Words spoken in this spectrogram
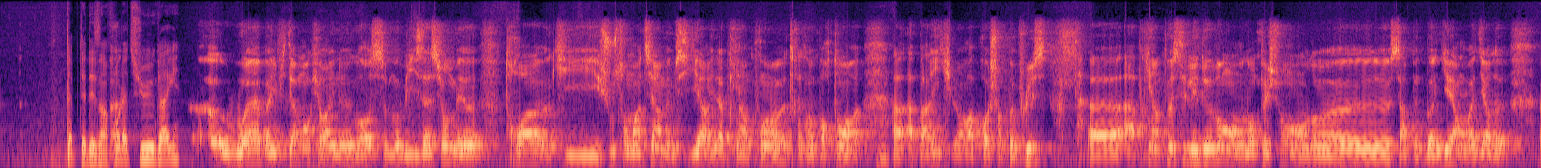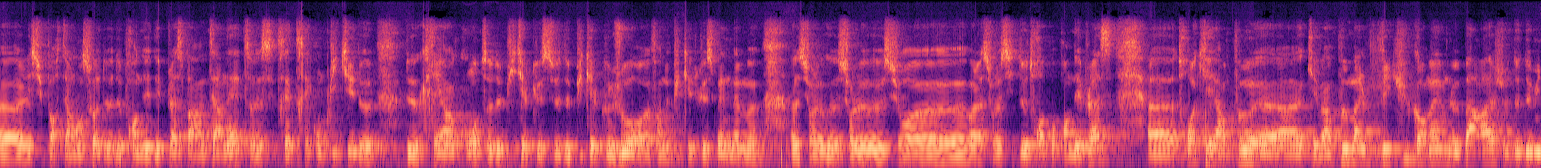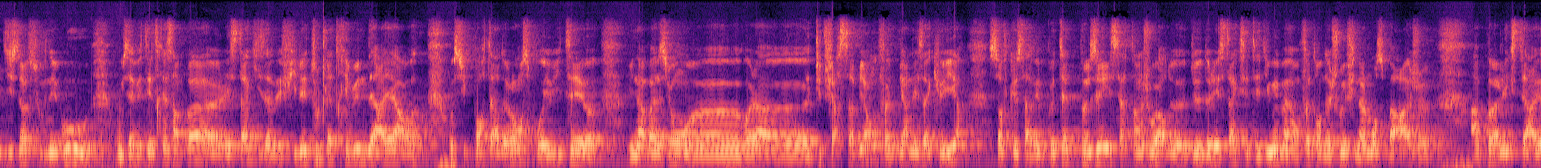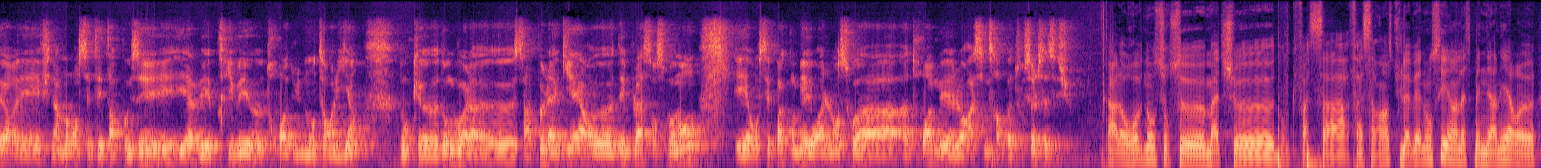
T'as peut-être des infos Bah, là-dessus, Greg? Euh, ouais, bah évidemment qu'il y aura une grosse mobilisation, mais euh, 3 qui joue son maintien, même si hier il a pris un point euh, très important à, Paris qui l'en rapproche un peu plus, euh, a pris un peu ses les devants en empêchant, euh, c'est un peu de bonne guerre, on va dire, de, euh, les supporters lensois de, de prendre des, des places par internet. C'est très très compliqué de, de créer un compte depuis quelques depuis quelques jours, euh, enfin depuis quelques semaines même euh, sur le sur le sur euh, voilà sur le site de 3 pour prendre des places. Euh, 3 qui est un peu euh, qui avait un peu mal vécu quand même le barrage de 2019, souvenez-vous, où, ils avaient été très sympas, euh, les stacks, ils avaient filé toute la tribune derrière aux, supporters de Lens pour éviter euh, une invasion, euh, voilà, puis de faire ça bien, en fait, bien les accueillir, sauf que ça avait peut-être pesé, certains joueurs de, de, de les stacks s'étaient dit, oui, mais en fait, on a joué finalement ce barrage un peu à l'extérieur, et finalement, Lens s'était imposé et, avait privé euh, 3 d'une montée en Ligue 1. Donc, donc voilà, c'est un peu la guerre des places en ce moment, et on ne sait pas combien il y aura de Lensois à, à 3, mais le Racing ne sera pas tout seul, ça c'est sûr. Alors revenons sur ce match euh, donc face à face à Reims. Tu l'avais annoncé hein, la semaine dernière, euh,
